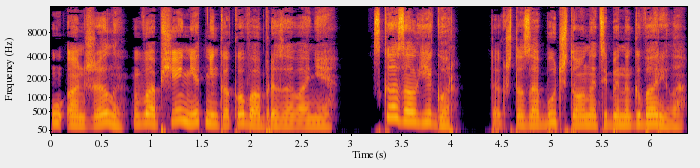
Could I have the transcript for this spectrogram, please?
у Анжелы вообще нет никакого образования, сказал Егор. Так что забудь, что она тебе наговорила.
